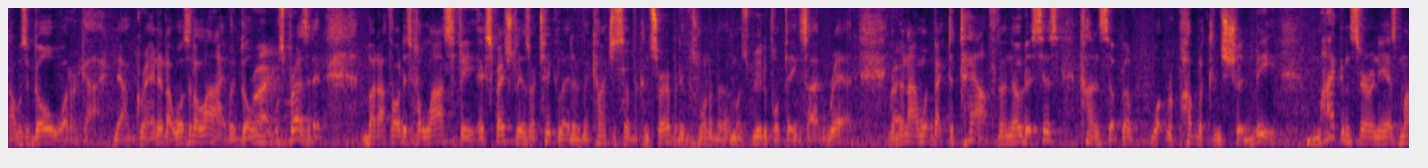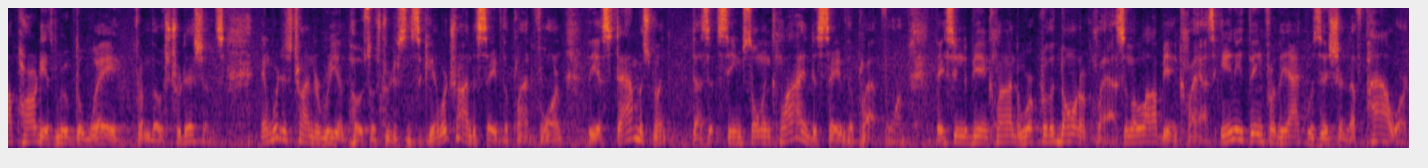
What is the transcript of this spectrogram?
I was a Goldwater guy. Now, granted, I wasn't alive when Goldwater Right. was president, but I thought his philosophy, especially as articulated in the conscience of a conservative, was one of the most beautiful things I'd read. And then I went back to Taft and I noticed his concept of what Republicans should be. My concern is my party has moved away from those traditions, and we're just trying to reimpose those traditions again. We're trying to save the platform. The establishment doesn't seem so inclined to save the platform. They seem to be inclined to work with the donor class and the lobbying class, anything for the acquisition of power.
